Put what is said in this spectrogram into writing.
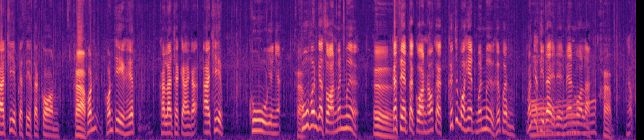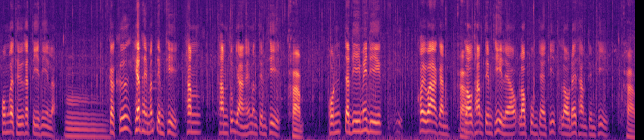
อาชีพเกษตรกรครับคนคนที่เฮ็ดข้าราชการก็อาชีพครูอย่างเงี้ยครับครูเพิ่นก็สอนเหมือนมือเออเกษตรกรเขาก็คือจะบ่เฮ็ดเหมือนมือคือเพิ่นมันก็สิได้เด้แม่นบ่ล่ะครับ ครับผมก็ถือคตินี่ล่ะอืมก็คือเฮ็ดให้มันเต็มที่ทำทำทุกอย่างให้มันเต็มที่ครับ ผลจะดีไม่ดีค่อยว่ากันครับเราทำเต็มที่แล้ว เราภูมิใจที่เราได้ทำเต็มที่ครับ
